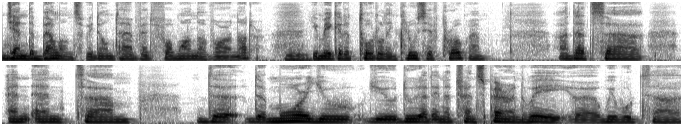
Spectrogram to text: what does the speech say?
gender balance. We don't have it for one or another. Mm. You make it a total inclusive program. Uh, that's uh, and and um, the the more you you do that in a transparent way, uh, we would uh,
